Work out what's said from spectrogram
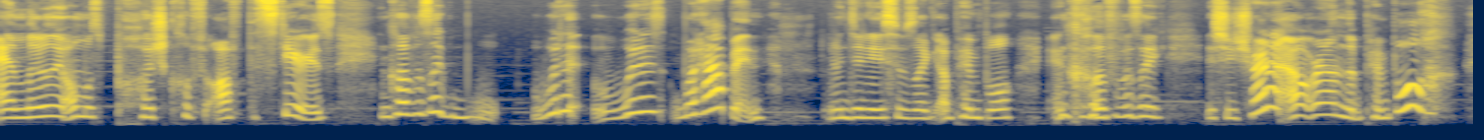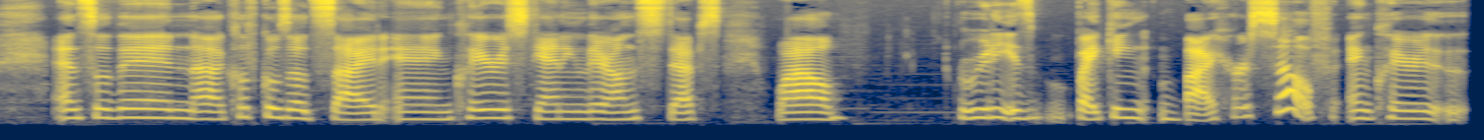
and literally almost pushed Cliff off the stairs. And Cliff was like, "What? What is? What happened?" And Denise was like, "A pimple." And Cliff was like, "Is she trying to outrun the pimple?" And so then uh, Cliff goes outside, and Claire is standing there on the steps while Rudy is biking by herself. And Claire,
